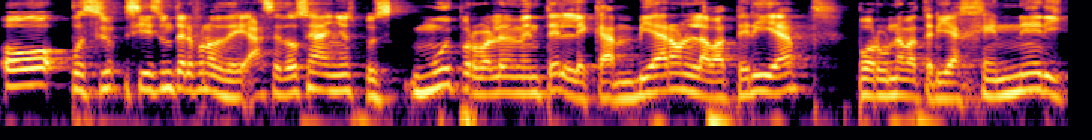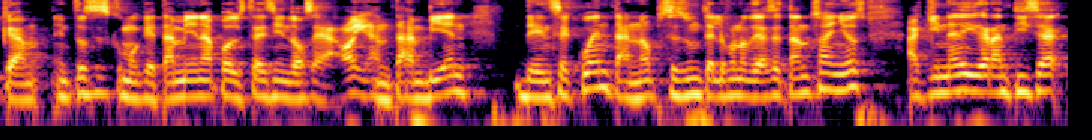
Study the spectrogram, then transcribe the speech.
O pues si es un teléfono de hace 12 años, pues muy probablemente le cambiaron la batería por una batería genérica. Entonces como que también Apple está diciendo, o sea, oigan, también dense cuenta, ¿no? Pues es un teléfono de hace tantos años. Aquí nadie garantiza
